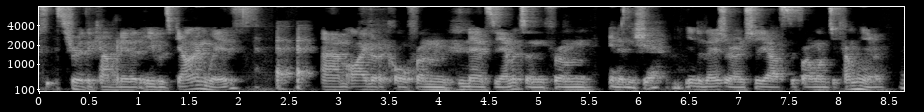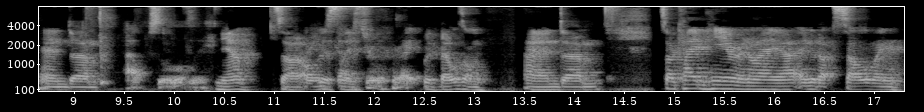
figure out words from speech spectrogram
through the company that he was going with. Um, I got a call from Nancy Emerton from Indonesia. Indonesia, and she asked if I wanted to come here. And um, Absolutely. yeah, so obviously true, right? with bells on. And um, so I came here and I uh, ended up soloing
